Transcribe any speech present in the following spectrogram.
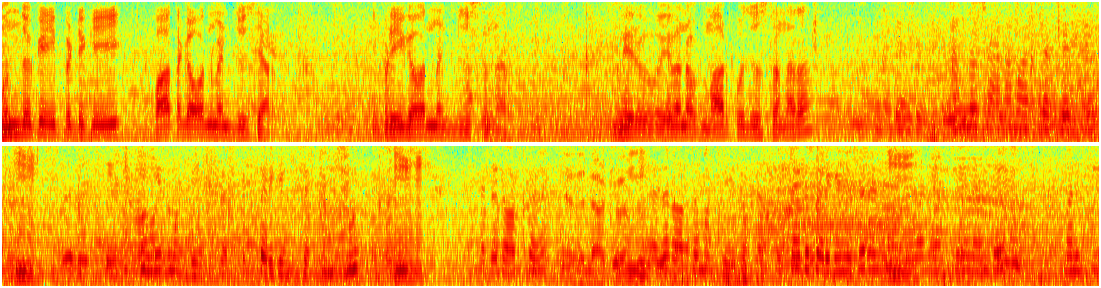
ముందుకి ఇప్పటికీ పాత గవర్నమెంట్ చూశారు. ఇప్పుడు ఈ గవర్నమెంట్ చూస్తున్నారు. మీరు ఏమైనా ఒక మార్పు చూస్తున్నారా? సిస్టంలో చాలా మార్పులు. బేసిక్ థింగ్ మాకు బేసిక్ రెస్పెక్ట్ పెరిగింది సార్ కొంచెం. యాజ్ అ డాక్టర్ ఏదో డాక్టర్ యాజ్ అ డాక్టర్ మాకు రెస్పెక్ట్ అయితే పెరిగింది. సార్ అండ్ నెక్స్ట్ ఏంటంటే మనకి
